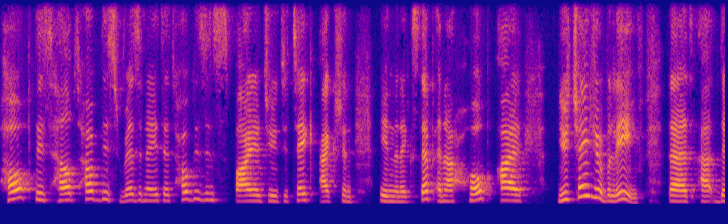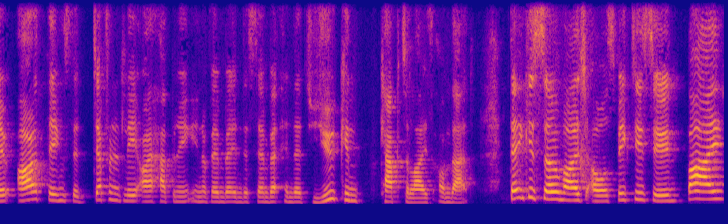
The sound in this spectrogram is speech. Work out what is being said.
Hope this helped, hope this resonated, hope this inspired you to take action in the next step. And I hope I you change your belief that uh, there are things that definitely are happening in November and December and that you can capitalize on that. Thank you so much. I will speak to you soon. Bye.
